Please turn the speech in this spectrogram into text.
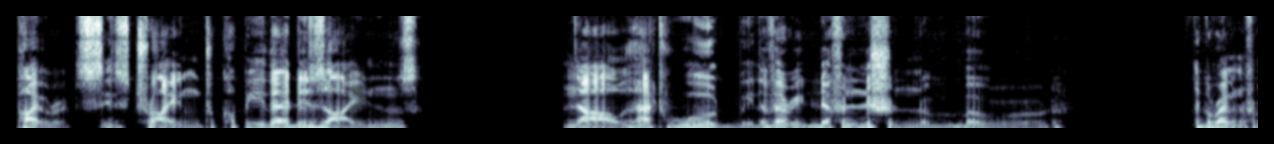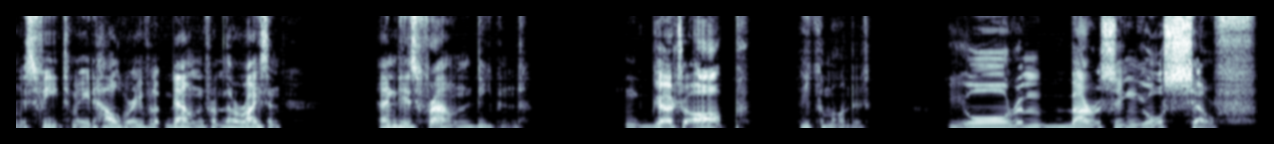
pirates is trying to copy their designs? Now that would be the very definition of bold. A groan from his feet made Halgrave look down from the horizon, and his frown deepened. Get up, he commanded. You're embarrassing yourself.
